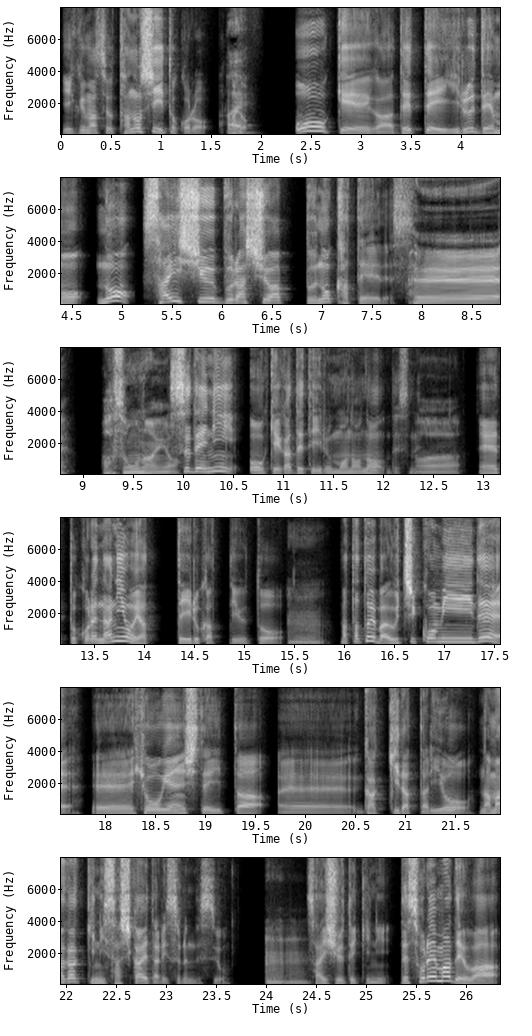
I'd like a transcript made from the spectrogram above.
いきますよ。楽しいところ。はい、OK が出ているデモの最終ブラッシュアップの過程ですへえ。あ、そうなんや。すでに OK が出ているもののですねあえーっとこれ何をやっているかっていうとーうん。まあ、例えば打ち込みで、えー表現していた、えー楽器だったりを生楽器に差し替えたりするんですようんうん。最終的に。でそれまでは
